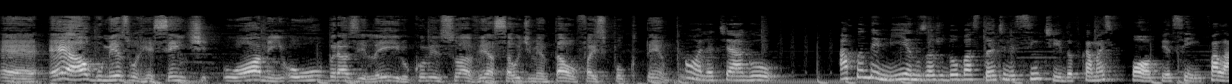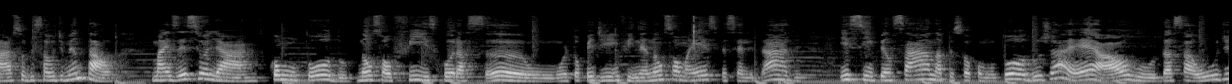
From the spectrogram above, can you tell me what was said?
É, é algo mesmo recente? O homem ou o brasileiro começou a ver a saúde mental faz pouco tempo? Olha, Tiago, a pandemia nos ajudou bastante nesse sentido, a ficar mais pop, assim, falar sobre saúde mental. Mas esse olhar como um todo, não só o físico, coração, ortopedia, enfim, né, não só uma especialidade, e sim pensar na pessoa como um todo, já é algo da saúde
